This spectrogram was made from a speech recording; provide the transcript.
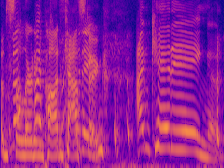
I'm still learning I'm podcasting. I'm kidding.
